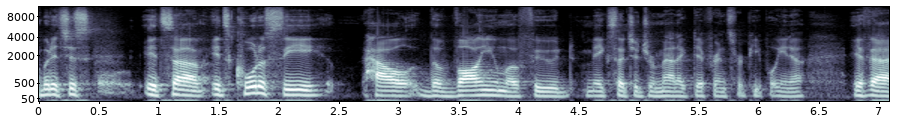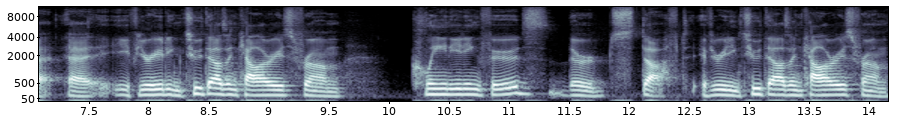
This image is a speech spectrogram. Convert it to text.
but it's just it's um, it's cool to see how the volume of food makes such a dramatic difference for people. You know, if at, at if you're eating 2,000 calories from clean eating foods, they're stuffed. If you're eating 2,000 calories from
